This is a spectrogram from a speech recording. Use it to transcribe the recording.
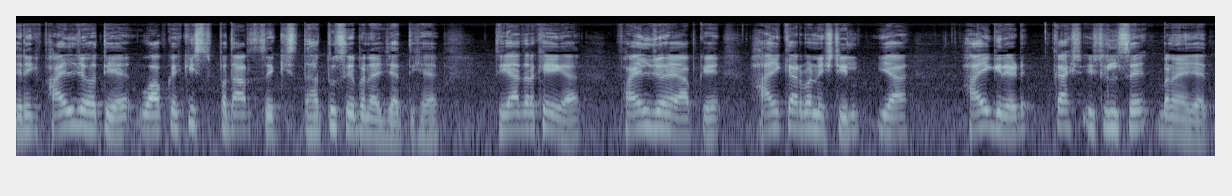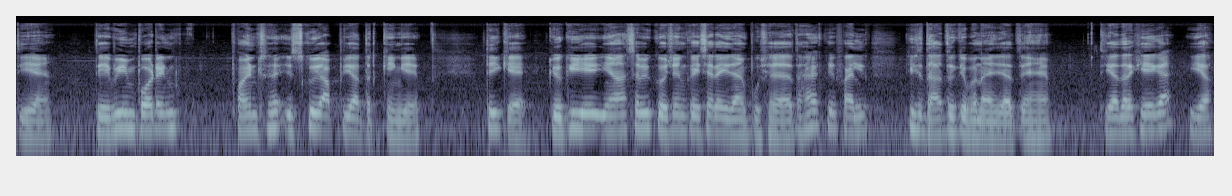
यानी कि फ़ाइल जो होती है, वो आपके किस पदार्थ से, किस धातु से बनाई जाती है? तो याद रखिएगा फ़ाइल जो है आपके हाई कार्बन स्टील या हाई ग्रेड कास्ट स्टील से बनाई जाती है. तो ये भी इंपॉर्टेंट पॉइंट्स हैं, इसको आप याद रखेंगे. ठीक है, क्योंकि ये यहाँ से भी क्वेश्चन कई सारे एग्ज़ाम पूछा जाता है कि फ़ाइल किस धातु के बनाए जाते हैं. तो याद रखिएगा, यह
